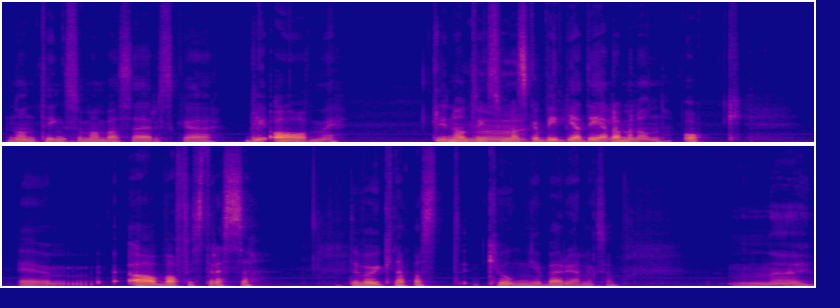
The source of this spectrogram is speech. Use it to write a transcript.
någonting som man bara så här ska bli av med. Det är någonting som man Nej. ska vilja dela med någon och ehm, ja, varför stressa? Det var ju knappast kung i början liksom. Nej.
